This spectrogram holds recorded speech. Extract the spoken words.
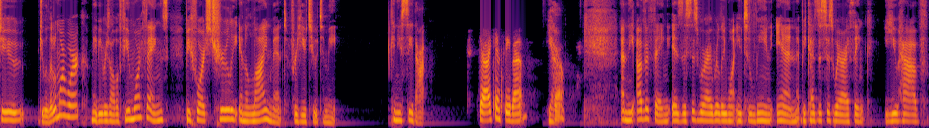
to do a little more work, maybe resolve a few more things before it's truly in alignment for you two to meet. Can you see that? Yeah, I can see that. Yeah. yeah. And the other thing is, this is where I really want you to lean in because this is where I think you have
